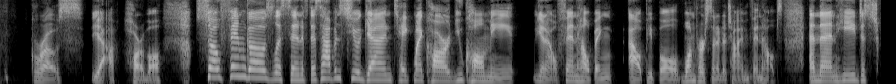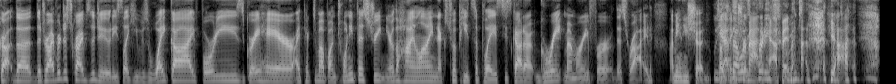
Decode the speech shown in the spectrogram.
Gross. Yeah. Horrible. So Fin goes, listen, if this happens to you again, take my card. You call me. You know, Fin helping out people one person at a time fin helps and then he describe the the driver describes the dude he's like he was a white guy 40s gray hair i picked him up on 25th street near the high line next to a pizza place he's got a great memory for this ride i mean he should Yeah, something was traumatic pretty happened traumatic. yeah.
